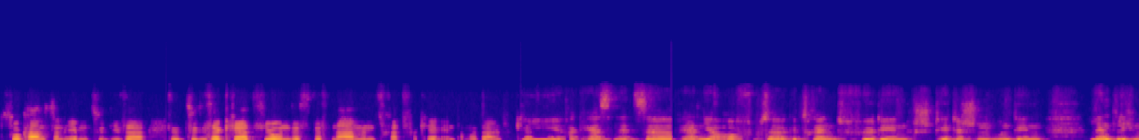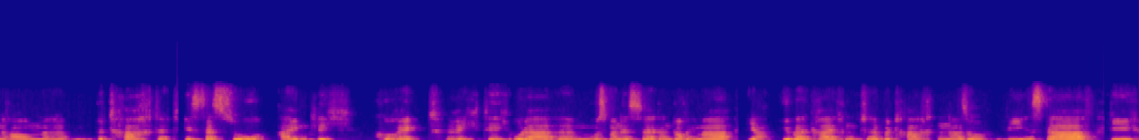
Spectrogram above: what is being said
so kam es dann eben zu dieser, zu, zu, dieser Kreation des, des Namens Radverkehr im intermodalen Verkehr. Die Verkehrsnetze werden ja oft äh, getrennt für den städtischen und den ländlichen Raum äh, betrachtet. Ist das so eigentlich korrekt, richtig oder äh, muss man es äh, dann doch immer ja, übergreifend betrachten? Also wie ist da die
